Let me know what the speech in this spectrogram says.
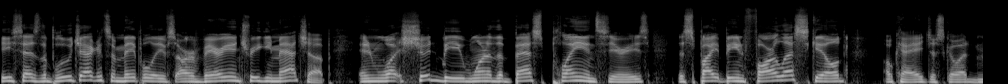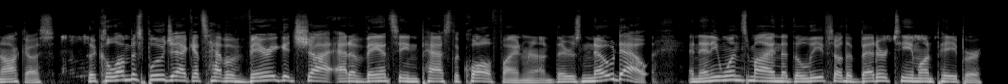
He says the Blue Jackets and Maple Leafs are a very intriguing matchup in what should be one of the best play-in series, despite being far less skilled. Okay, just go ahead and knock us. The Columbus Blue Jackets have a very good shot at advancing past the qualifying round. There's no doubt in anyone's mind that the Leafs are the better team on paper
